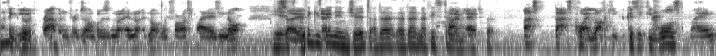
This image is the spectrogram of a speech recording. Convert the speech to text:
I think Lewis Grabban, for example, is not, not, not the Forest player, is he not? He so I think he's been injured. I don't, I don't know if he's still okay. injured, but that's that's quite lucky because if he was playing,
